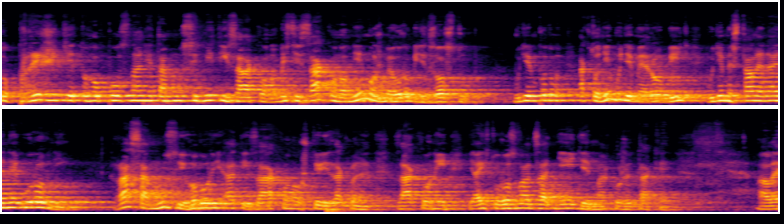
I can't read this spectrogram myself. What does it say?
to prežitie toho poznania tam musí byť tých zákonov. Bez tých zákonov nemôžeme urobiť vzostup. Budeme potom, ak to nebudeme robiť, budeme stále na jednej úrovni. Raz sa musí hovoriť aj tých zákonov, štyri zákony, zákony. Ja ich tu rozvádzať nejdem, akože také. Ale,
